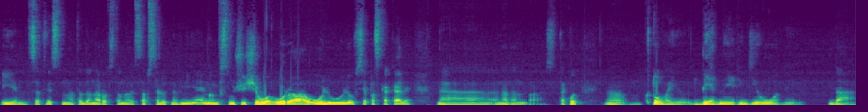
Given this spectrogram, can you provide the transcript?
И, соответственно, тогда народ становится абсолютно вменяемым, в случае чего, ура, улю-улю, все поскакали на, на Донбасс. Так вот, э, кто воюет? Бедные регионы. Да,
